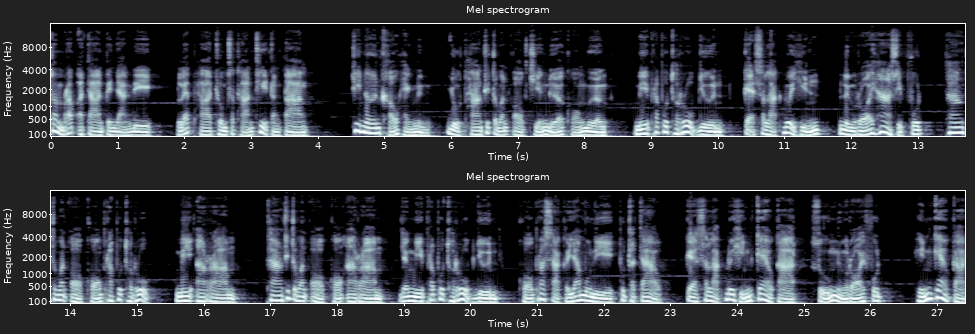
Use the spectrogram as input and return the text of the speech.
ต้อนรับอาจารย์เป็นอย่างดี และพาชมสถานที่ต่างๆ ที่เนินเขาแห่งหนึ่งอยู่ทางทิศตะวันออกเฉียงเหนือของเมือง มีพระพุทธรูปยืน แกะสลักด้วยหิน 150 ฟุต ทางตะวันออกของพระพุทธรูป มีอาราม ทางทิศตะวันออกของอาราม ยังมีพระพุทธรูปยืนของพระสักยมุนีพุทธเจ้า แกะสลักด้วยหินแก้วกาด สูง 100 ฟุต หินแก้วกาด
